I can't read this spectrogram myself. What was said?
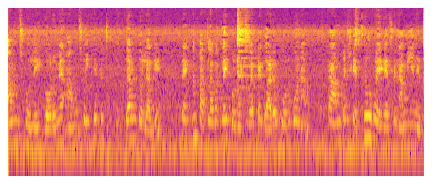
আম ঝোল। এই গরমে আম ঝোল খেতে দুর্দান্ত লাগে। তো একদম পাতলা পাতলাই করব, খুব একটা গাঢ় করব না। তা আমটা সেদ্ধও হয়ে গেছে, নামিয়ে নেব।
